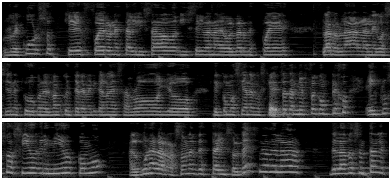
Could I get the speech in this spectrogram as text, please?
recursos que fueron estabilizados y se iban a devolver después bla, bla, las negociaciones que hubo con el Banco Interamericano de Desarrollo, de cómo se iban a conseguir esto también fue complejo e incluso ha sido esgrimido como algunas de las razones de esta insolvencia de, la, de las dos centrales,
